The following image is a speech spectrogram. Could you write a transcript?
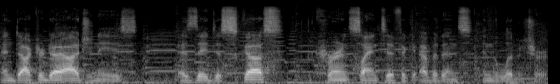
and Dr. Diogenes as they discuss the current scientific evidence in the literature.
